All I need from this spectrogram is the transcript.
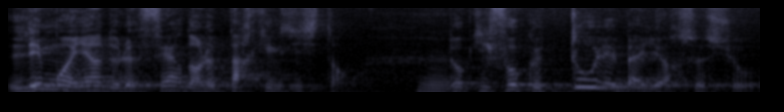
les moyens de le faire dans le parc existant. Mmh. Donc il faut que tous les bailleurs sociaux,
